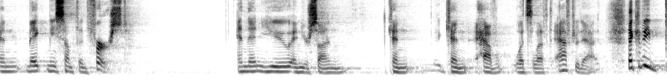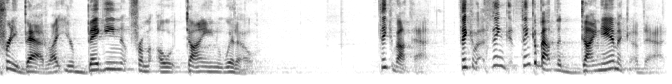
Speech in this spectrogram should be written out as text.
and make me something first. And then you and your son can, can have what's left after that. That could be pretty bad, right? You're begging from a dying widow. Think about that. Think about, think, think about the dynamic of that.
